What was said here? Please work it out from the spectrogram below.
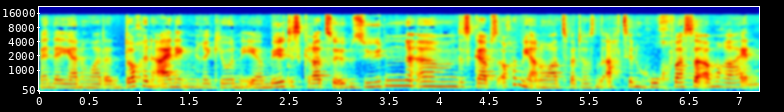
wenn der Januar dann doch in einigen Regionen eher mild ist, gerade so im Süden, ähm, das gab es auch im Januar 2018, Hochwasser am Rhein.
